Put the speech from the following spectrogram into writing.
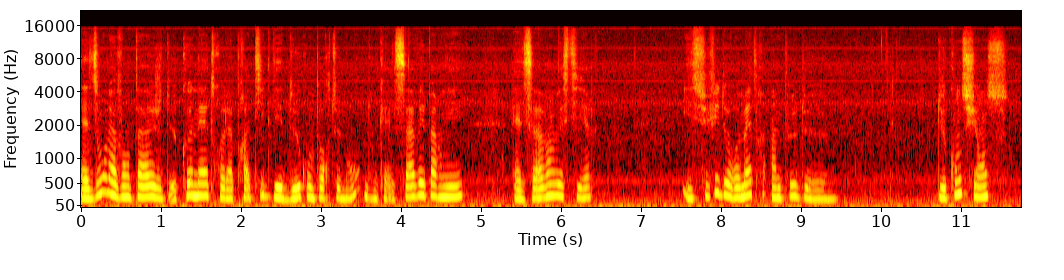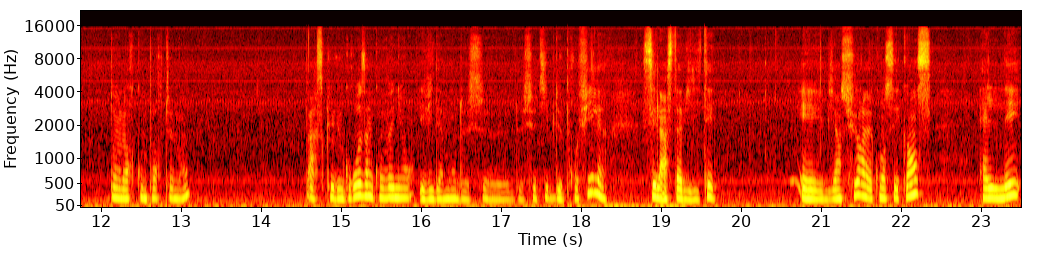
elles ont l'avantage de connaître la pratique des deux comportements. Donc elles savent épargner, elles savent investir. Il suffit de remettre un peu de, conscience dans leur comportement. Parce que le gros inconvénient, évidemment, de ce type de profil, c'est l'instabilité. Et bien sûr, la conséquence, elle n'est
